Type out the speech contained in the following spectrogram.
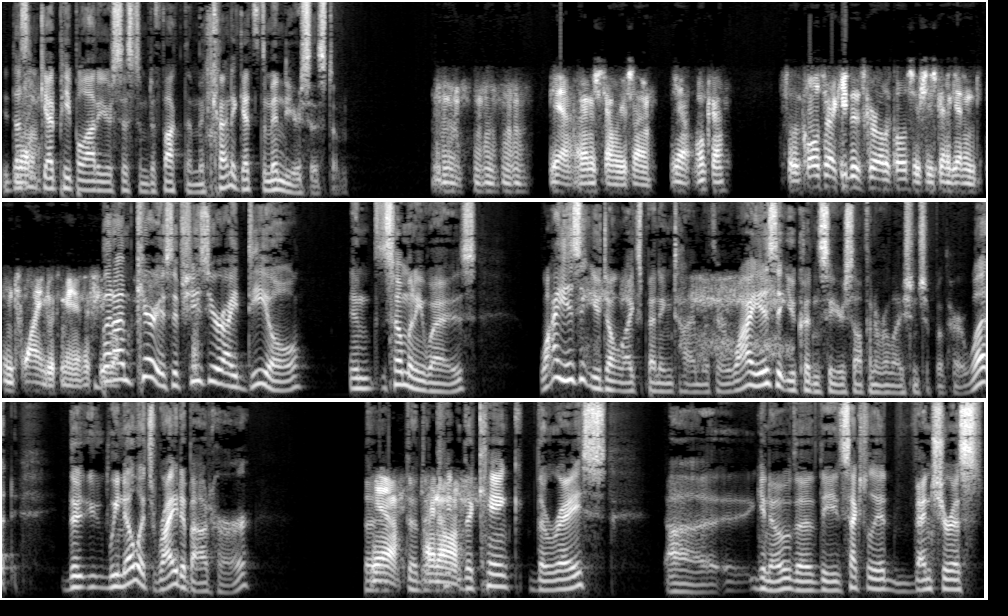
It doesn't No. get people out of your system to fuck them. It kind of gets them into your system. Mm-hmm, mm-hmm. Yeah, I understand what you're saying. Yeah, okay. So the closer I keep this girl, the closer she's going to get en- entwined with me. If But. I'm curious if she's your ideal in so many ways. Why is it you don't like spending time with her? Why is it you couldn't see yourself in a relationship with her? What the, we know what's right about her. The, Yeah, the, the, I know. The kink, the race, uh, you know, the the sexually adventurous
